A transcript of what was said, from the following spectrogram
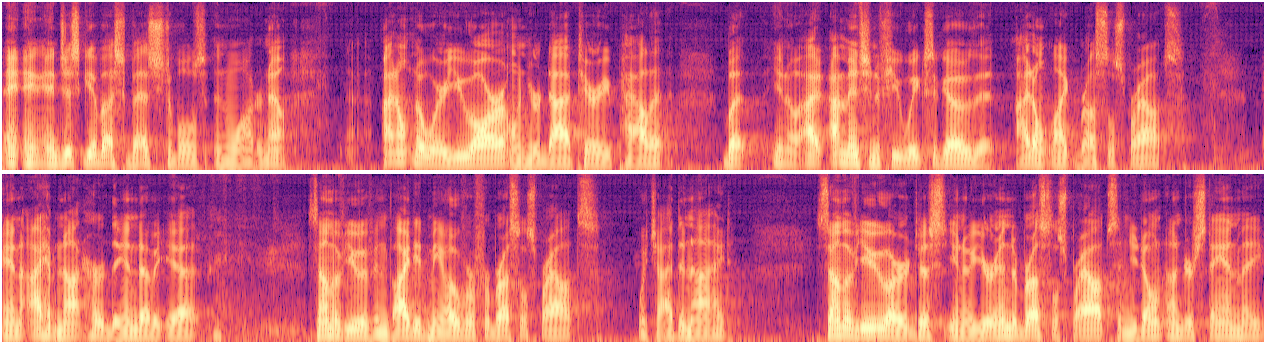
And, and, and, just give us vegetables and water. Now, I don't know where you are on your dietary palate, but you know, I, I mentioned a few weeks ago that I don't like Brussels sprouts, and I have not heard the end of it yet. Some of you have invited me over for Brussels sprouts, which I denied. Some of you are just, you know, you're into Brussels sprouts and you don't understand me.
